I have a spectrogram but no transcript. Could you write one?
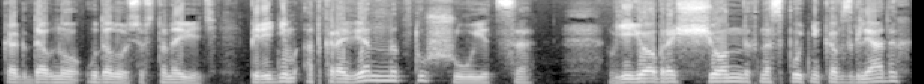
как давно удалось установить, перед ним откровенно тушуется. В ее обращенных на спутника взглядах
